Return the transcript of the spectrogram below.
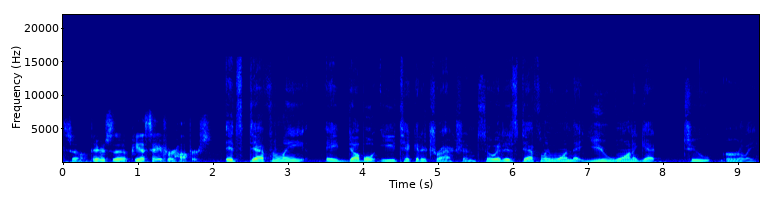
So there's a PSA for hoppers. It's definitely a double E ticket attraction. So it is definitely one that you want to get to early.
